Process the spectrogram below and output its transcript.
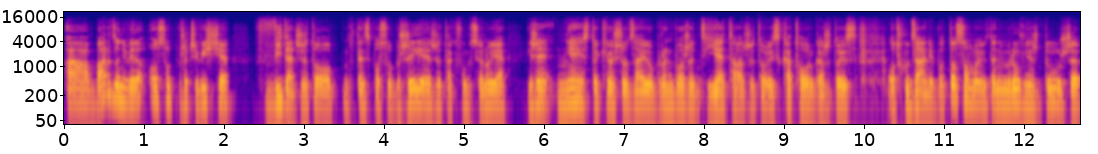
a bardzo niewiele osób rzeczywiście widać, że to w ten sposób żyje, że tak funkcjonuje i że nie jest to jakiegoś rodzaju, broń Boże, dieta, że to jest katorga, że to jest odchudzanie, bo to są moim zdaniem również duże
